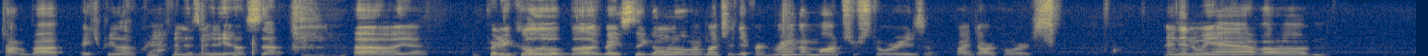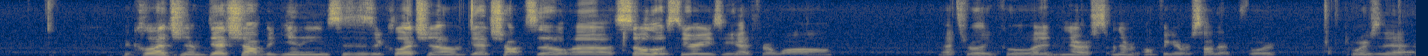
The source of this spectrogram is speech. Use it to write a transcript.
talk about H.P. Lovecraft in this video. So, uh, yeah. Pretty cool little book. Basically going over a bunch of different random monster stories by Dark Horse. And then we have um, the collection of Deadshot Beginnings. This is a collection of Deadshot so, uh, solo series he had for a while. That's really cool. I never, I never, I don't think I ever saw that before. Where's that?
